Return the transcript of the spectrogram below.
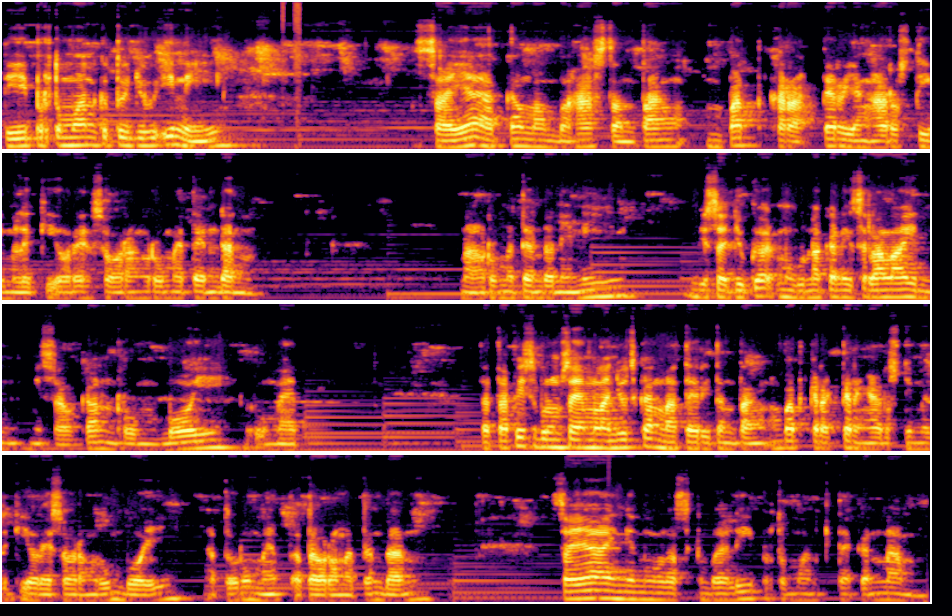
Di pertemuan ketujuh ini, saya akan membahas tentang empat karakter yang harus dimiliki oleh seorang room attendant. Nah, room attendant ini bisa juga menggunakan istilah lain, misalkan room boy, roommate. Tetapi sebelum saya melanjutkan materi tentang empat karakter yang harus dimiliki oleh seorang room boy atau roommate atau room attendant, saya ingin mengulas kembali pertemuan kita ke-6.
